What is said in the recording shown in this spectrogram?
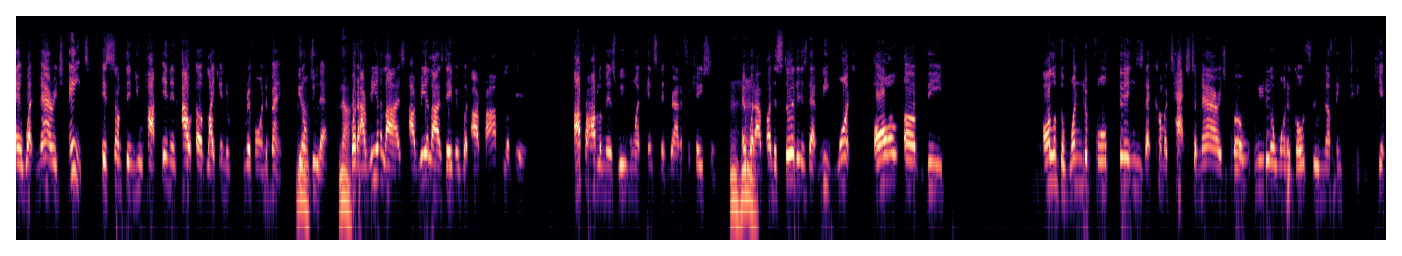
and what marriage ain't is something you hop in and out of like in the river on the bank you No. don't do that No. but i realize i realize david what our problem is our problem is we want instant gratification Mhm. and what I've understood is that we want all of the all of the wonderful things that come attached to marriage, but we don't want to go through nothing to get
